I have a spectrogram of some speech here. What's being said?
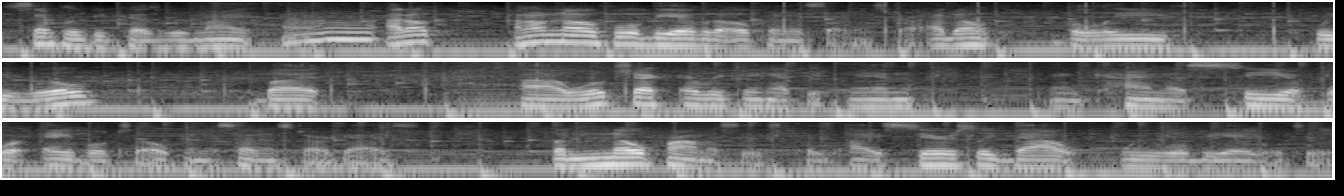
simply because we might. Uh, I don't. I don't know if we'll be able to open a seven star. I don't believe we will, but uh, we'll check everything at the end and kind of see if we're able to open the seven star guys. But no promises because I seriously doubt we will be able to.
